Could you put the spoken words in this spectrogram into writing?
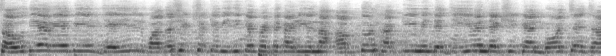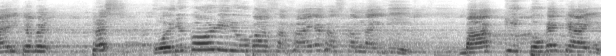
സൗദി അറേബ്യയിൽ ജയിലിൽ വധശിക്ഷയ്ക്ക് വിധിക്കപ്പെട്ട് കഴിയുന്ന അബ്ദുൾ ഹക്കീമിന്റെ ജീവൻ രക്ഷിക്കാൻ ബോച്ച ചാരിറ്റബിൾ ട്രസ്റ്റ് ഒരു കോടി രൂപ സഹായഹസ്തം നൽകി. ബാക്കി തുകയ്ക്കായി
